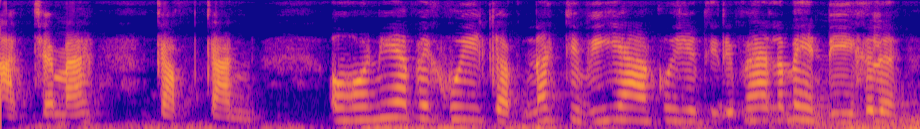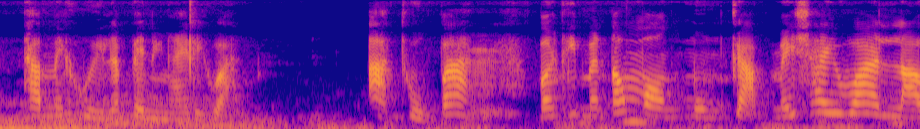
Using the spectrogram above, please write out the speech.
อัดใช่ไหมกลับกัน โอ้เนี่ยไปคุยกับนักจิตวิทยาคุยกับจิตแพทย์แล้วไม่เห็นดีก็เลยทำไม่คุยแล้วเป็นยังไงดีกว่าอะ ถูกป่ะบางทีมันต้องมองมุมกลับไม่ใช่ว่าเรา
